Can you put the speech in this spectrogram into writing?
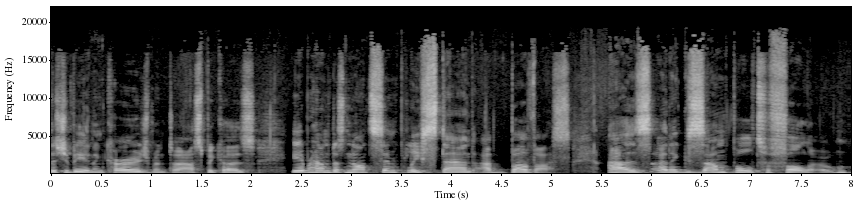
This should be an encouragement to us because Abraham does not simply stand above us as an example to follow,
